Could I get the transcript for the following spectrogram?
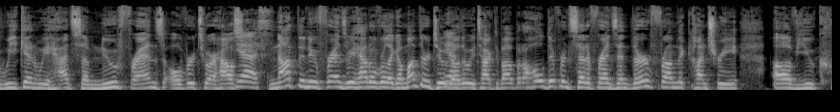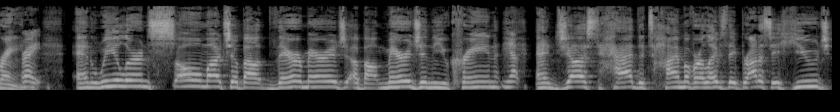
weekend we had some new friends over to our house. Yes. not the new friends we had over like a month or two ago that we talked about, but a whole different set of friends, and they're from the country of Ukraine. Right. And we learned so much about their marriage, about marriage in the Ukraine. Yep. And just had the time of our lives. They brought us a huge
